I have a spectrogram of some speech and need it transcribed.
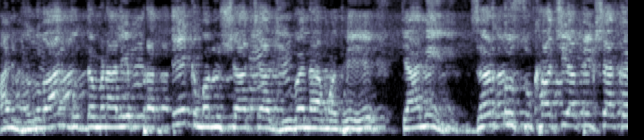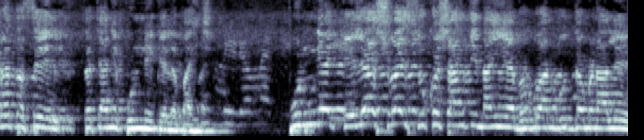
आणि भगवान बुद्ध म्हणाले प्रत्येक मनुष्याच्या जीवनामध्ये त्याने जर तो सुखाची अपेक्षा करत असेल तर त्याने पुण्य केलं पाहिजे. पुण्य केल्याशिवाय सुख शांती नाही आहे भगवान बुद्ध म्हणाले.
